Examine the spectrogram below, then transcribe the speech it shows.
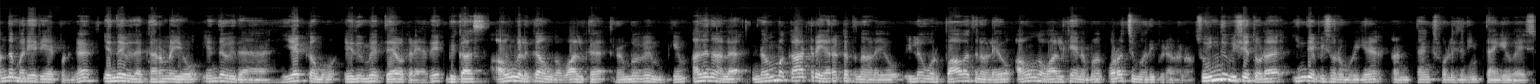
அந்த மாதிரியே ரியாக்ட் பண்ணுங்க. எந்தவித கருணையோ எந்தவித இயக்கமோ எதுவுமே தேவை கிடையாது. பிகாஸ் அவங்களுக்கு அவங்க வாழ்க்கை ரொம்பவே முக்கியம். அதனால நம்ம காட்டுற இறக்கத்தினாலேயோ இல்ல ஒரு பாவத்தினாலேயோ அவங்க வாழ்க்கையை நம்ம குறைச்சு மதிப்பிட வேணாம். ஸோ இந்த விஷயத்தோட இந்த எபிசோட முடிக்கிறேன். And thanks for listening thank you guys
